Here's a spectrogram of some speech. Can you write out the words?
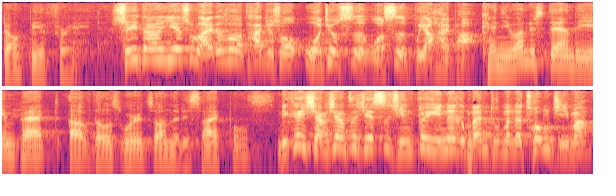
don't be afraid. ” 所以当耶稣来的时候，他就说：“我就是，我是，不要害怕。 Can you understand the impact of those words on the disciples? ”你可以想象这些事情对于那个门徒们的冲击吗？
